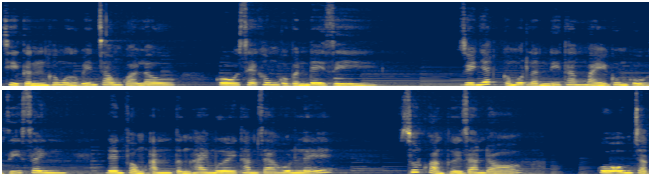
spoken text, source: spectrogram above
chỉ cần không ở bên trong quá lâu, cô sẽ không có vấn đề gì. Duy nhất có một lần đi thang máy cùng cổ dĩ sinh, lên phòng ăn tầng 20 tham gia hôn lễ. Suốt khoảng thời gian đó, cô ôm chặt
